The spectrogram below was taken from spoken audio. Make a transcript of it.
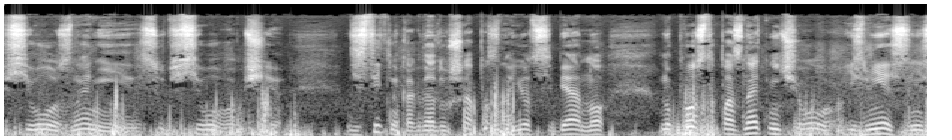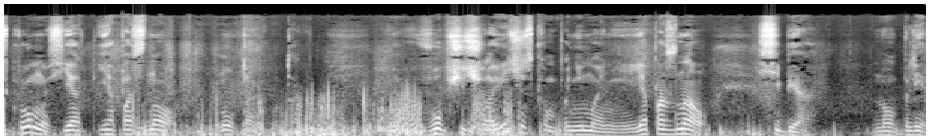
всего знаний, суть всего вообще. Действительно, когда душа познает себя, но ну просто познать ничего, извиняюсь за нескромность, я, я познал, ну так вот так. Ну, в общечеловеческом понимании я познал себя. Но, блин,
